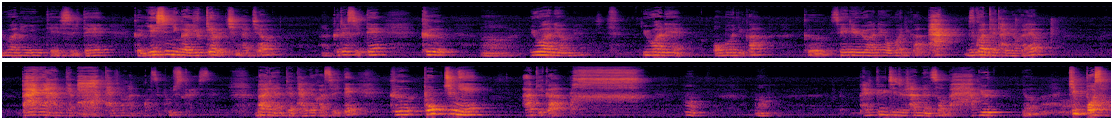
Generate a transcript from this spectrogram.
요한이 잉태했을 때 그 예수님과 6개월 지나죠. 어, 그랬을 때그 어, 요한의 요한의 어머니가 그 세례 요한의 어머니가 막 누구한테 달려가요? 마리아한테 막 달려가는 것을 볼 수가 있어요. 마리아한테 달려갔을 때 그 복 중에 아기가 막 어, 어, 발길질을 하면서 막 요, 어, 기뻐서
